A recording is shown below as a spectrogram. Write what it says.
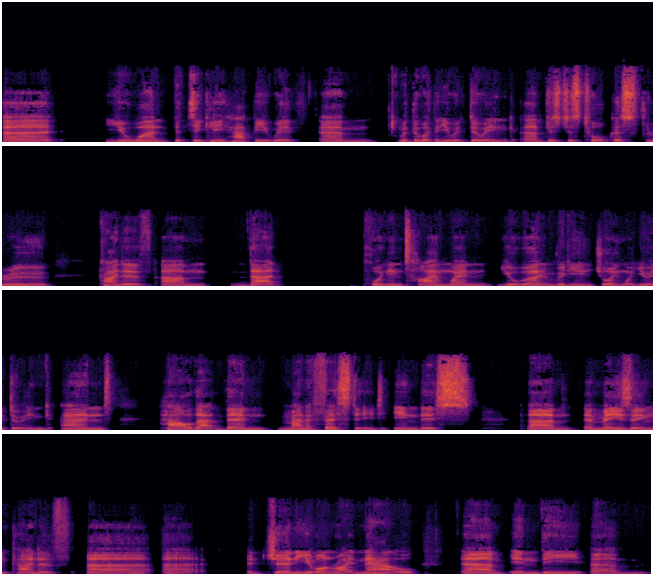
uh, you weren't particularly happy with um, with the work that you were doing. Uh, just just talk us through kind of um, that point in time when you weren't really enjoying what you were doing and how that then manifested in this um, amazing kind of uh, uh, journey you're on right now um, in the um,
